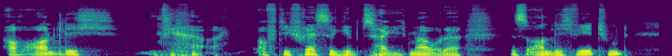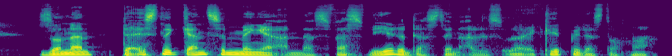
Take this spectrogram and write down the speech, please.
auch ordentlich ja, auf die Fresse gibt, sage ich mal, oder es ordentlich wehtut, sondern da ist eine ganze Menge anders. Was wäre das denn alles? Oder erklärt mir das doch mal.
